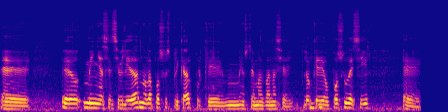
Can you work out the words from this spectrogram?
Eh, eu, minha sensibilidad no la puedo explicar porque mis temas van hacia ahí. Lo que yo puedo decir eh,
